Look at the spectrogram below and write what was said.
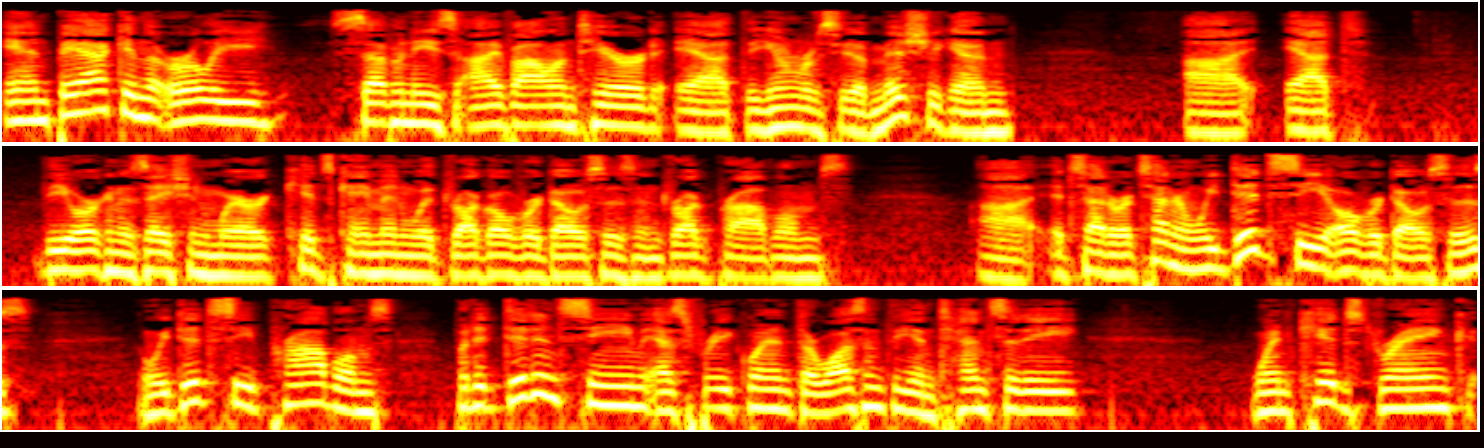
And back in the early 70s, I volunteered at the University of Michigan uh, at the organization where kids came in with drug overdoses and drug problems, uh, et cetera, et cetera. And we did see overdoses, and we did see problems, but it didn't seem as frequent. There wasn't the intensity. When kids drank,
